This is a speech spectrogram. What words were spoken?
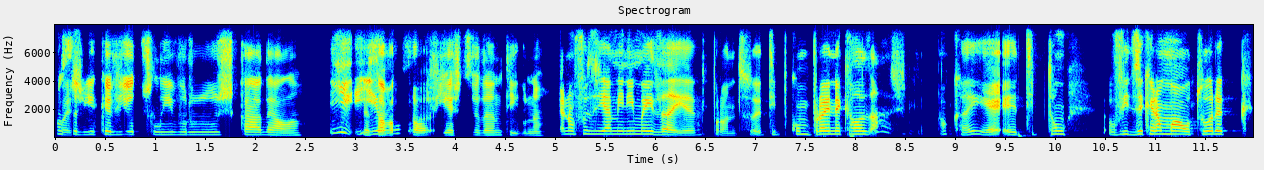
Não Pois. sabia que havia outros livros cá dela. E, e eu, que só estes da Antígona. eu não fazia a mínima ideia. Pronto, eu, tipo, comprei naquela. Ah, ok, é, é tipo tão. Ouvi dizer que era uma autora que,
